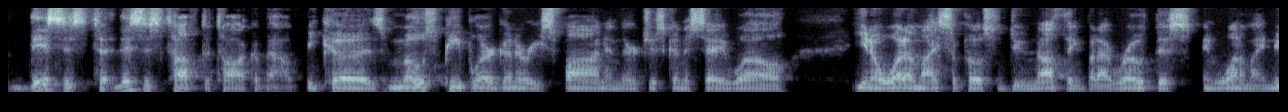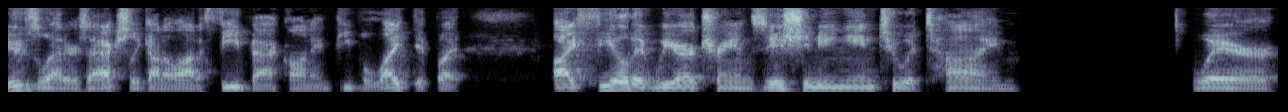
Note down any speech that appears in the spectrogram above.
this is t- this is tough to talk about because most people are going to respond and they're just going to say well you know what am i supposed to do nothing but i wrote this in one of my newsletters i actually got a lot of feedback on it and people liked it but i feel that we are transitioning into a time where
